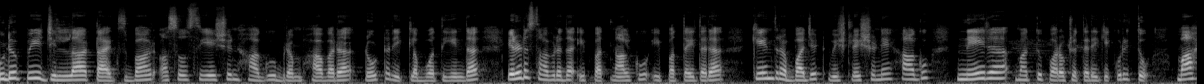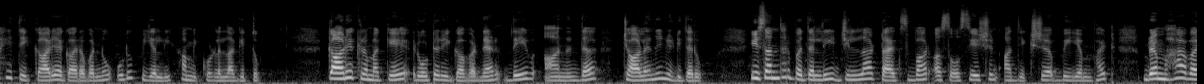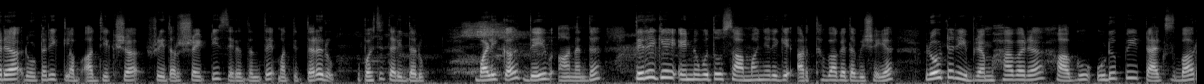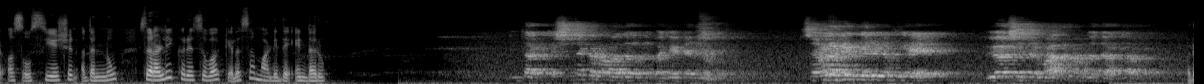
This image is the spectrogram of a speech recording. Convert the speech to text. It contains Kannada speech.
ಉಡುಪಿ ಜಿಲ್ಲಾ ಟ್ಯಾಕ್ಸ್ ಬಾರ್ ಅಸೋಸಿಯೇಷನ್ ಹಾಗೂ ಬ್ರಹ್ಮಾವರ ರೋಟರಿ ಕ್ಲಬ್ ವತಿಯಿಂದ ಎರಡು ಸಾವಿರದ ಇಪ್ಪತ್ನಾಲ್ಕು ಇಪ್ಪತ್ತೈದರ ಕೇಂದ್ರ ಬಜೆಟ್ ವಿಶ್ಲೇಷಣೆ ಹಾಗೂ ನೇರ ಮತ್ತು ಪರೋಕ್ಷ ತೆರಿಗೆ ಕುರಿತು ಮಾಹಿತಿ ಕಾರ್ಯಾಗಾರವನ್ನು ಉಡುಪಿಯಲ್ಲಿ ಹಮ್ಮಿಕೊಳ್ಳಲಾಗಿತ್ತು. ಕಾರ್ಯಕ್ರಮಕ್ಕೆ ರೋಟರಿ ಗವರ್ನರ್ ದೇವ್ ಆನಂದ ಚಾಲನೆ ನೀಡಿದರು. ಈ ಸಂದರ್ಭದಲ್ಲಿ ಜಿಲ್ಲಾ ಟ್ಯಾಕ್ಸ್ ಬಾರ್ ಅಸೋಸಿಯೇಷನ್ ಅಧ್ಯಕ್ಷ BM Bhat, Brahmavar Rotary Club ಅಧ್ಯಕ್ಷ ಶ್ರೀಧರ್ ಶೆಟ್ಟಿ ಸೇರಿದಂತೆ ಮತ್ತಿತರರು ಉಪಸ್ಥಿತರಿದ್ದರು. ಬಳಿಕ ದೇವ್ ಆನಂದ, ತೆರಿಗೆ ಎನ್ನುವುದು ಸಾಮಾನ್ಯರಿಗೆ ಅರ್ಥವಾಗದ ವಿಷಯ, ರೋಟರಿ ಬ್ರಹ್ಮಾವರ ಹಾಗೂ ಉಡುಪಿ ಟ್ಯಾಕ್ಸ್ ಬಾರ್ ಅಸೋಸಿಯೇಷನ್ ಅದನ್ನು ಸರಳೀಕರಿಸುವ ಕೆಲಸ ಮಾಡಿದೆ ಎಂದರು. ಸರಳ ರೀತಿಯಲ್ಲಿ ನಮಗೆ Eu achei dramático,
